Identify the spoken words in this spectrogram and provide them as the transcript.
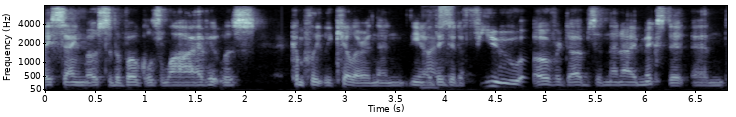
they sang most of the vocals live it was completely killer and then you know Nice. they did a few overdubs and then i mixed it and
